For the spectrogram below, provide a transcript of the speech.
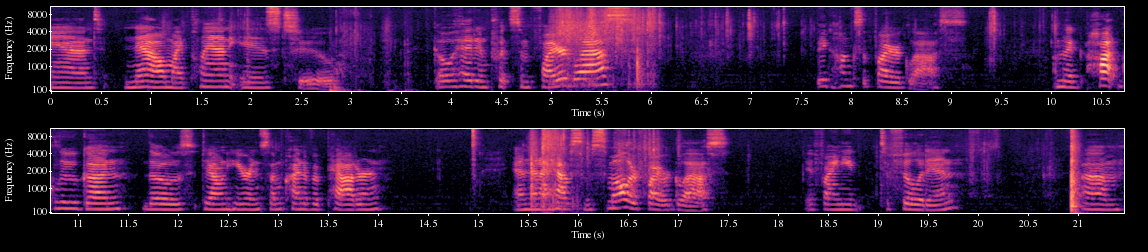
and now my plan is to go ahead and put some fire glass, big hunks of fire glass. I'm going to hot glue gun those down here in some kind of a pattern. And then I have some smaller fire glass if I need to fill it in. Um,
